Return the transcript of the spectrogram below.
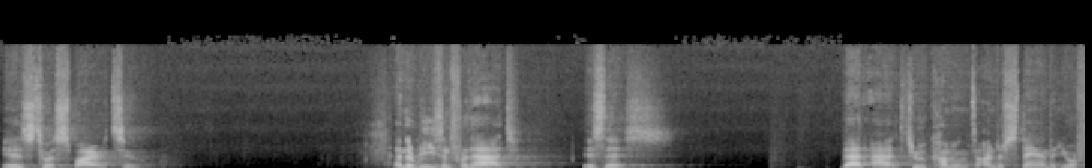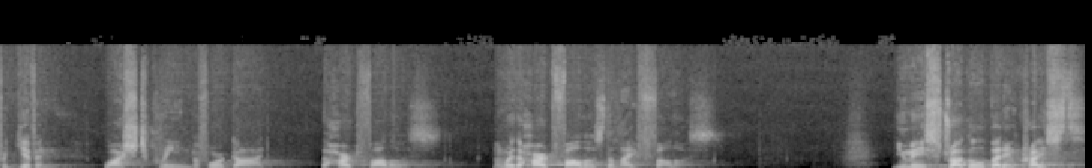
is to aspire to. And the reason for that is this that at, through coming to understand that you're forgiven, washed clean before God, the heart follows. And where the heart follows, the life follows. You may struggle, but in Christ,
